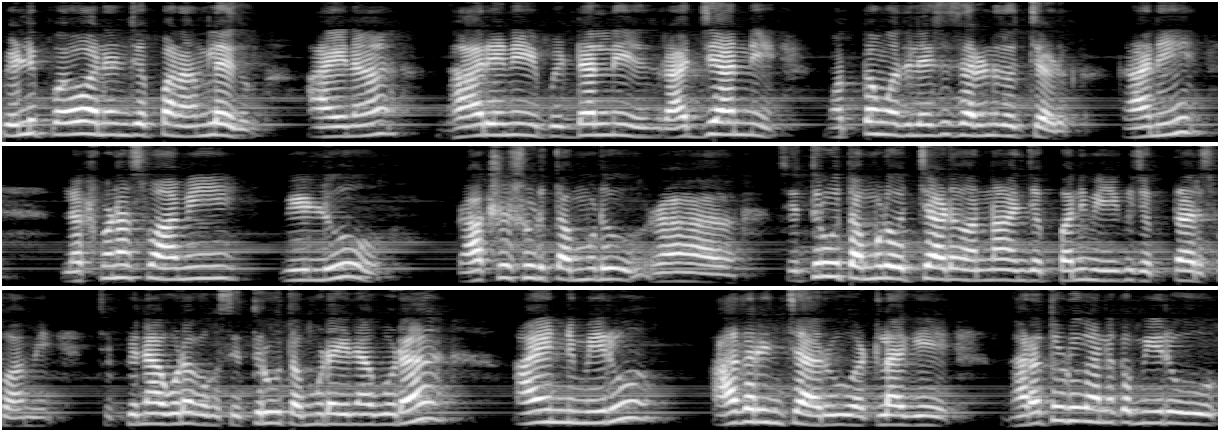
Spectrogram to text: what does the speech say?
వెళ్ళిపో అని అని అనలేదు. ఆయన భార్యని బిడ్డల్ని రాజ్యాన్ని మొత్తం వదిలేసి శరణి వచ్చాడు కానీ లక్ష్మణస్వామి వీళ్ళు రాక్షసుడు తమ్ముడు రా శత్రువు తమ్ముడు వచ్చాడు అన్న అని చెప్పని మీకు చెప్తారు స్వామి. చెప్పినా కూడా ఒక శత్రువు తమ్ముడైనా కూడా ఆయన్ని మీరు ఆదరించారు. అట్లాగే భరతుడు కనుక మీరు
